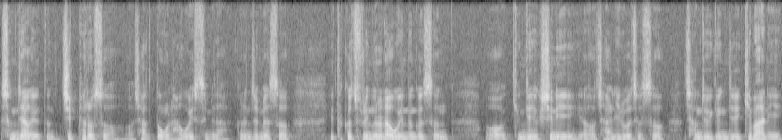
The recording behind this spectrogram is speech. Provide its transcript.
성장의 어떤 지표로서 작동을 하고 있습니다. 그런 점에서 이 특허 출원이 늘어나고 있는 것은 어, 경제 혁신이 어, 잘 이루어져서 창조 경제의 기반이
